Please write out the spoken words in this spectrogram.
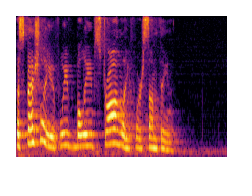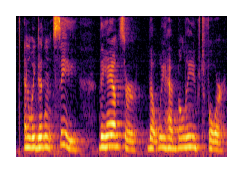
especially if we've believed strongly for something and we didn't see the answer that we had believed for.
